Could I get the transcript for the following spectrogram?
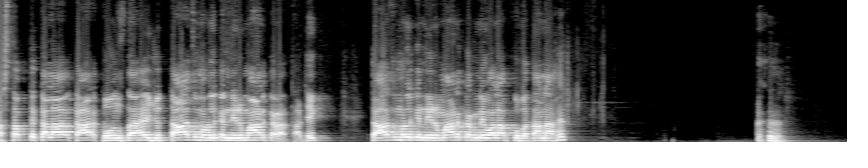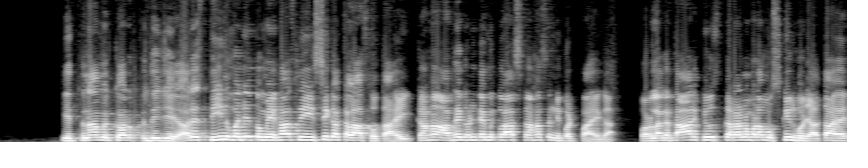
स्तब्ध कलाकार कौन सा है? जो ताजमहल का निर्माण करा था, ठीक? ताजमहल का निर्माण करने वाला आपको बताना है। इतना में कर दीजिए। अरे, तीन बजे तो मेघा से इसी का क्लास होता है। कहाँ आधे घंटे में क्लास कहाँ से निपट पाएगा? और लगातार क्यूज कराना बड़ा मुश्किल हो जाता है।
